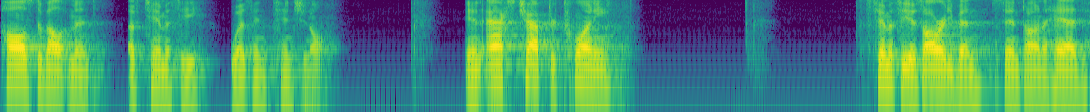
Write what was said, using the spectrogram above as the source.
Paul's development of Timothy was intentional. In Acts chapter 20, Timothy has already been sent on ahead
